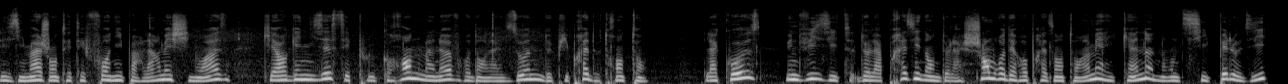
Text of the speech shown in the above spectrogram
Les images ont été fournies par l'armée chinoise qui a organisé ses plus grandes manœuvres dans la zone depuis près de 30 ans. La cause une visite de la présidente de la Chambre des représentants américaine, Nancy Pelosi,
